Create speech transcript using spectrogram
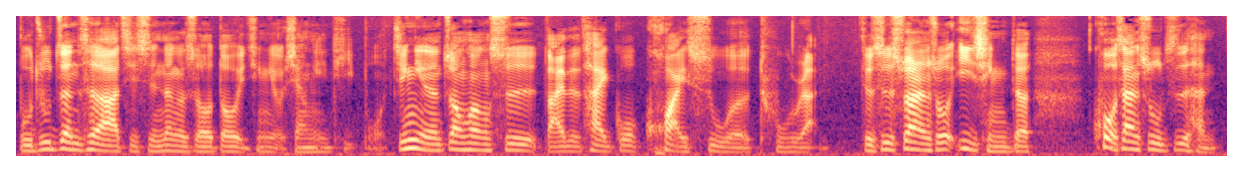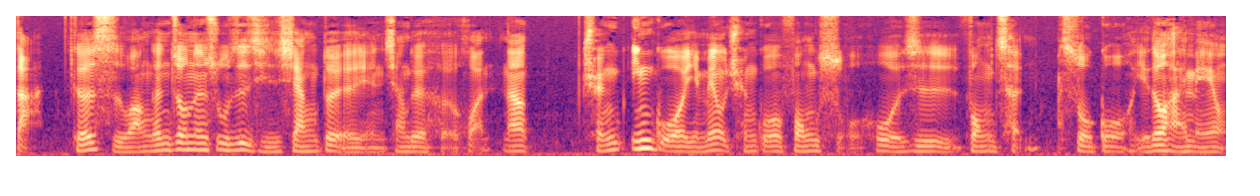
补助政策啊，其实那个时候都已经有相应提拨。今年的状况是来的太过快速而突然，就是虽然说疫情的扩散数字很大，可是死亡跟重症数字其实相对而言相对和缓。那全英国也没有全国封锁或者是封城锁国，也都还没有。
